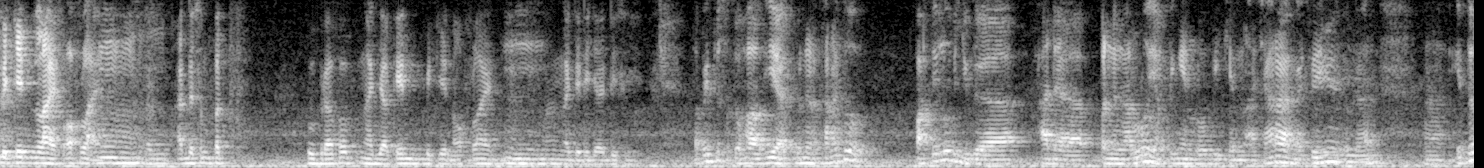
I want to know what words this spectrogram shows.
bikin live offline. Hmm. Ada sempet beberapa ngajakin bikin offline, Hmm. Nggak jadi-jadi sih. Tapi itu satu hal, iya bener karena itu pasti lu juga ada pendengar lu yang pingin lu bikin acara nggak sih Iya, gitu iya. kan. Nah, itu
